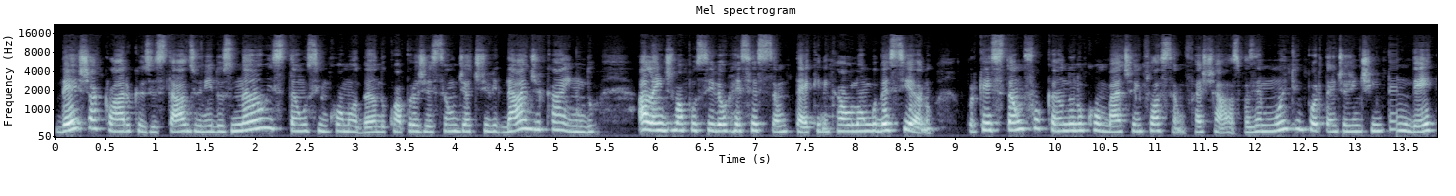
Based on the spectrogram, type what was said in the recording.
deixa claro que os Estados Unidos não estão se incomodando com a projeção de atividade caindo, além de uma possível recessão técnica ao longo desse ano, porque estão focando no combate à inflação. Fecha aspas. É muito importante a gente entender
